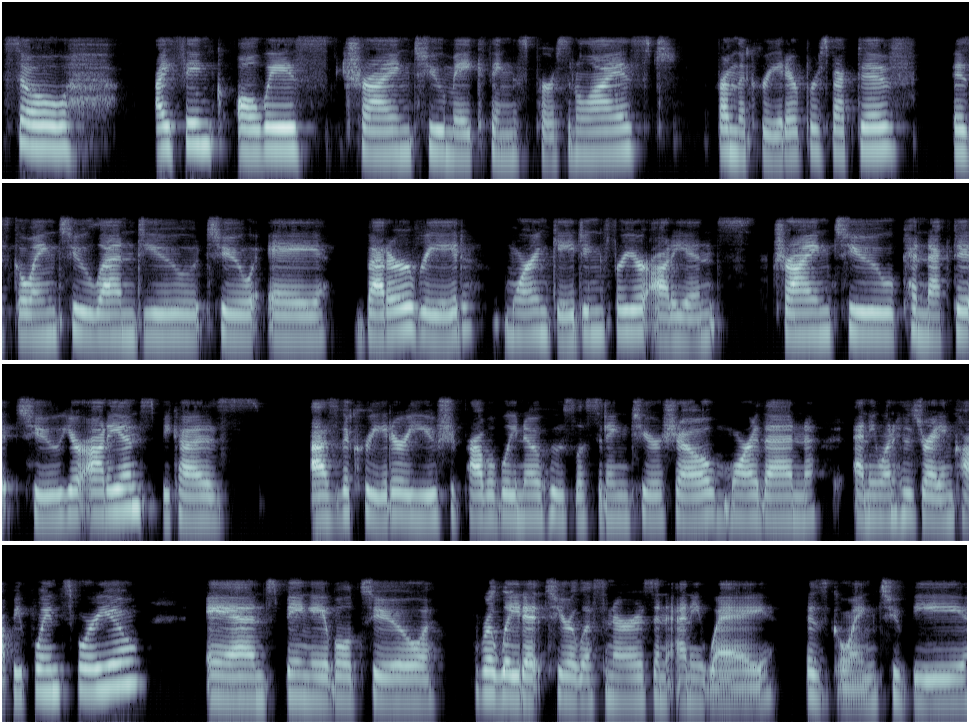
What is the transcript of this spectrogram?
So I think always trying to make things personalized from the creator perspective is going to lend you to a better read, more engaging for your audience, trying to connect it to your audience because as the creator, you should probably know who's listening to your show more than anyone who's writing copy points for you. And being able to relate it to your listeners in any way is going to be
